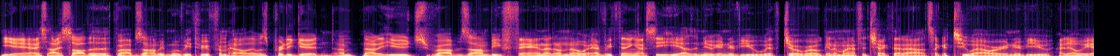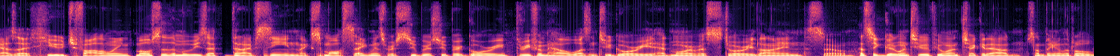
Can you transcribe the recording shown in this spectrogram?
Yeah, I, I saw the Rob Zombie movie Three from Hell. That was pretty good. I'm not a huge Rob Zombie fan. I don't know everything. I see he has a new interview with Joe Rogan. I might have to check that out. It's like a two hour interview. I know he has a huge following. Most of the movies that, that I've seen, like small segments, were super, super gory. Three from Hell wasn't too gory. It had more of a storyline. So that's a good one too if you want to check it out. Something a little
